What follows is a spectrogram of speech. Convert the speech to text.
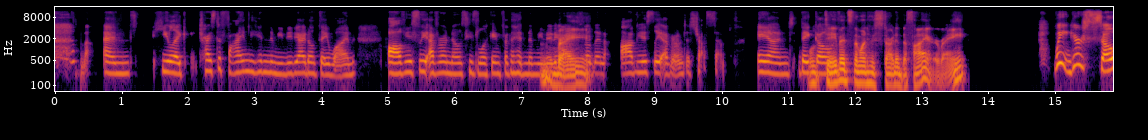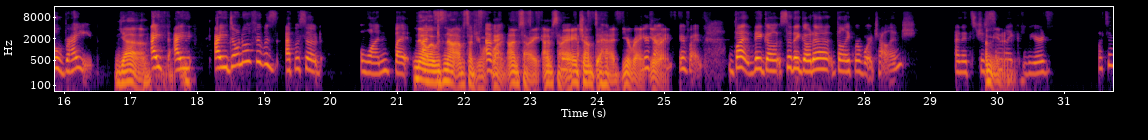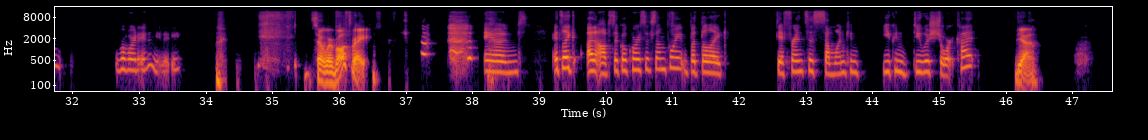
and he like tries to find the hidden immunity idol day one. Obviously, everyone knows he's looking for the hidden immunity idol, so then obviously everyone distrusts him. And they Well, go, David's the one who started the fire, right? "Wait, you're so right." Yeah. I I I don't know if it was episode one, but No, at- it was not episode one. Okay. I'm sorry. I'm sorry. I jumped ahead. You're right. You're, You're, fine. right. You're fine. But they go so they go to the like reward challenge, and it's just some like weird. What's a reward in immunity? So we're both right. and it's like an obstacle course of some point, but the like difference is someone can you can do a shortcut, Yeah.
